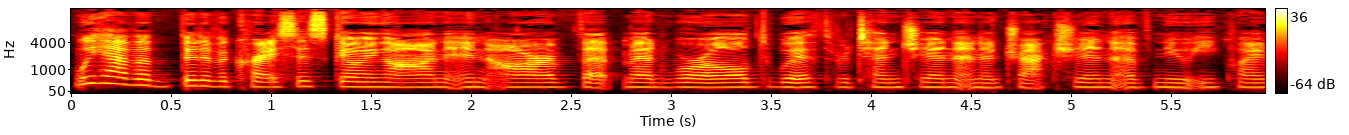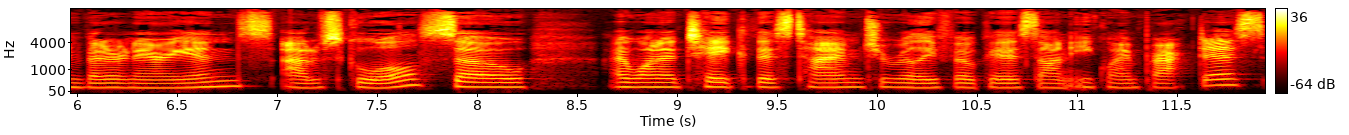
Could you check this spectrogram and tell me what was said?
We have a bit of a crisis going on in our vet med world with retention and attraction of new equine veterinarians out of school. So I want to take this time to really focus on equine practice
